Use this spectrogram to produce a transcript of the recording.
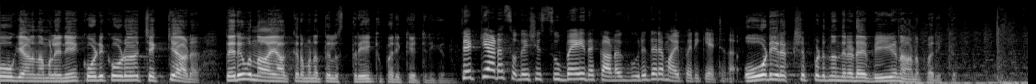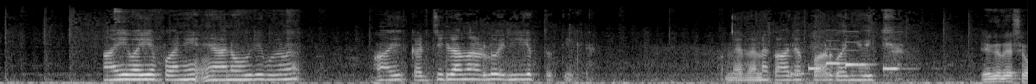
പോവുകയാണ് നമ്മൾ ഇനി. കോഴിക്കോട് ചെക്യാട് തെരുവ് നായ ആക്രമണത്തിൽ സ്ത്രീക്ക് പരിക്കേറ്റിരിക്കുന്നു. ചെക്യാട് സ്വദേശി സുബൈദക്കാണ് ഗുരുതരമായി പരിക്കേറ്റത്. ഓടി രക്ഷപ്പെടുന്നതിനിടെ വീണാണ് പരിക്ക്. ആയി വയ്യ പനി ഞാൻ ഊരി വീണ്. ആയി കടിച്ചില്ല എന്നുള്ളൂ വലിയ അന്നേരം തന്നെ കാലപ്പാട് ഏകദേശം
